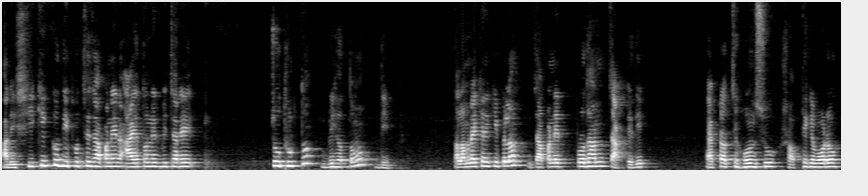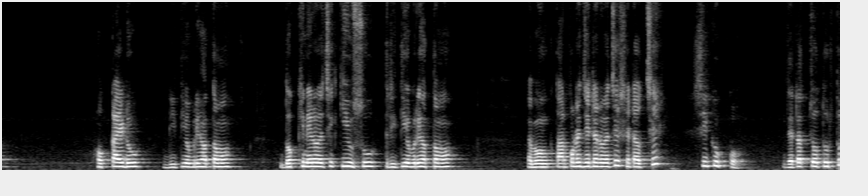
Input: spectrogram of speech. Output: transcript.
আর এই শিকিক্য দ্বীপ হচ্ছে জাপানের আয়তনের বিচারে চতুর্থ বৃহত্তম দ্বীপ। তাহলে আমরা এখানে কী পেলাম? জাপানের প্রধান চারটে দ্বীপ। একটা হচ্ছে হনসু সব থেকে বড়। হোক্কাইডু, দ্বিতীয় বৃহত্তম। দক্ষিণে রয়েছে কিউসু, তৃতীয় বৃহত্তম। এবং তারপরে যেটা রয়েছে সেটা হচ্ছে শিকুক্য যেটা চতুর্থ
